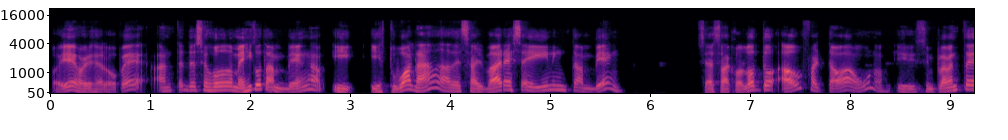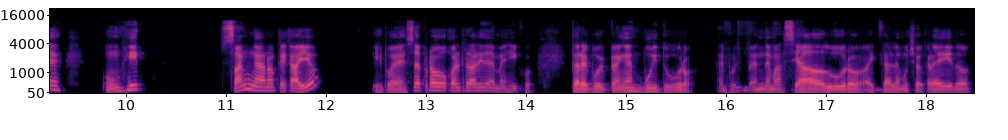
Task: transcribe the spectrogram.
oye, Jorge López antes de ese juego de México también, ah, y, y estuvo a nada de salvar ese inning también. Se sacó los dos outs, faltaba uno, y simplemente un hit zángano que cayó, y pues ese provocó el rally de México. Pero el bullpen es muy duro, el bullpen demasiado duro, hay que darle mucho crédito.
